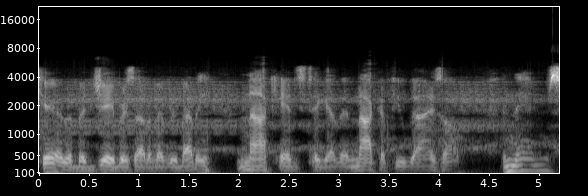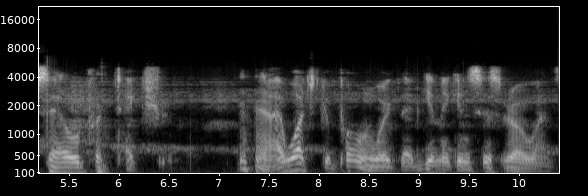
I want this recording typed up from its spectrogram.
Scare the bejabers out of everybody, knock heads together, knock a few guys off, and then sell protection. I watched Capone work that gimmick in Cicero once.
